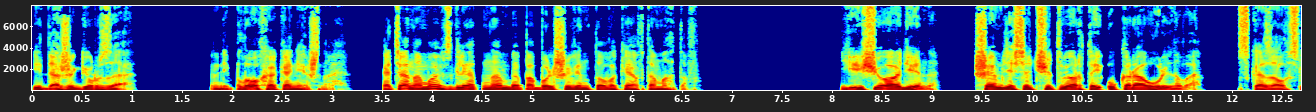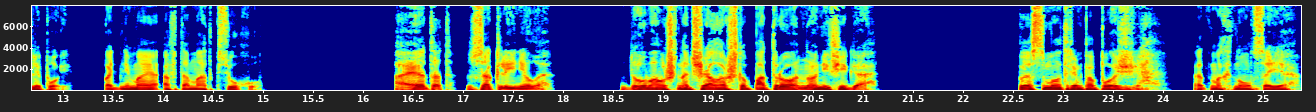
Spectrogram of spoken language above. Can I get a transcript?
и даже Гюрза. Неплохо, конечно. Хотя, на мой взгляд, нам бы побольше винтовок и автоматов. «Еще один, 74-й у караульного», — сказал слепой, поднимая автомат к Сюху. «А этот заклинило. Думал сначала, что патрон, но нифига». «Посмотрим попозже», — отмахнулся я.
